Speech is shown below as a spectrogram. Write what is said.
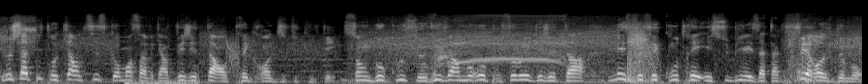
Le chapitre 46 commence avec un Vegeta en très grande difficulté. Sangoku se rue vers Moro pour sauver Vegeta, mais se fait contrer et subit les attaques féroces de Moro.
